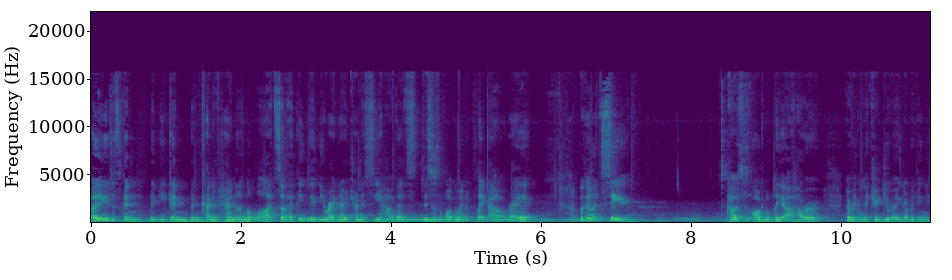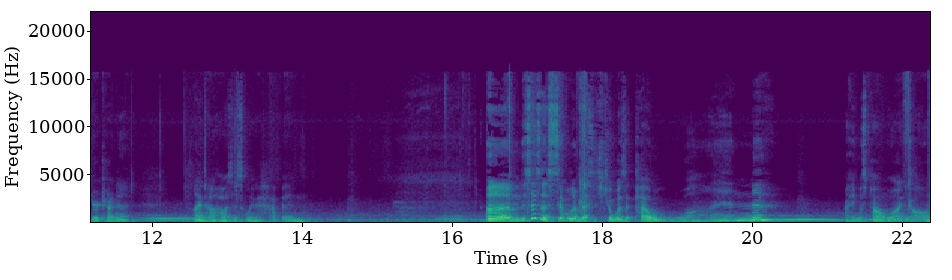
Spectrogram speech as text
I think you just can, maybe you can been kind of handling a lot, so I think maybe right now you're trying to see how that's, this is all going to play out, right? Okay, let's see how is this all going to play out? How are everything that you're doing, everything that you're trying to plan out, how is this going to happen? Um, this is a similar message to, was it pile one? I think it was pile one, y'all.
